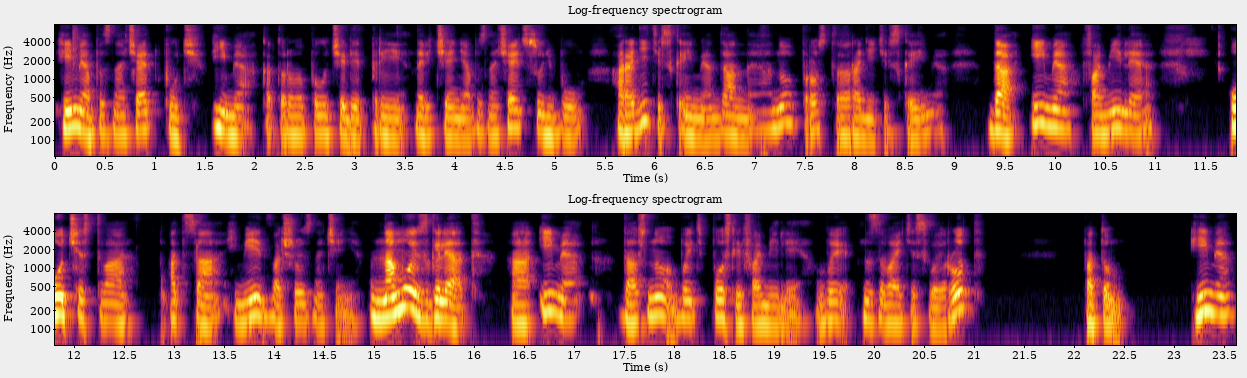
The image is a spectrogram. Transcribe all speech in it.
Имя обозначает путь. Имя, которое вы получили при наречении, обозначает судьбу. А родительское имя, данное, оно просто родительское имя. Да, имя, фамилия, отчество, отца имеет большое значение. На мой взгляд, а, имя должно быть после фамилии. Вы называете свой род, потом имя,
